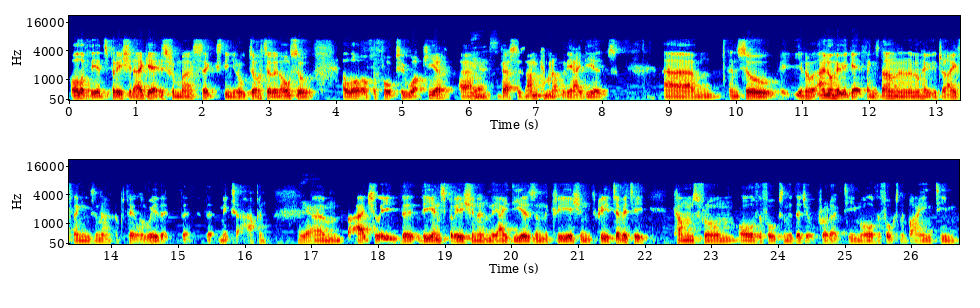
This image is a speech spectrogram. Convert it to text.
all of the inspiration I get is from my 16 year old daughter and also a lot of the folks who work here um, yes. versus I'm coming up with the ideas um, and so, you know, I know how to get things done and I know how to drive things in a, a particular way that, that, that makes it happen. Yeah. Um, but actually, the, the inspiration and the ideas and the creation, creativity comes from all of the folks in the digital product team, all of the folks in the buying team,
